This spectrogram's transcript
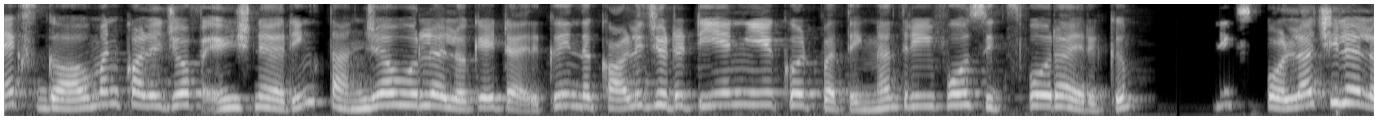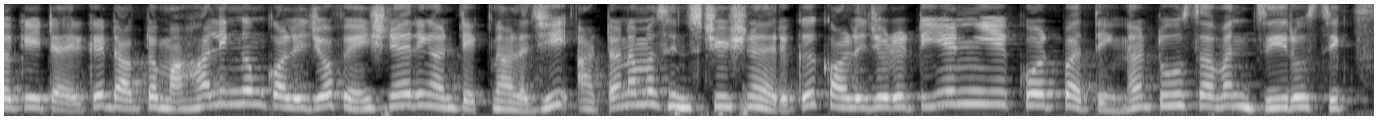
next government college of engineering தஞ்சாவூரில் லொக்கேட் ஆயிருக்கு. இந்த காலேஜோட டிஎன்ஏ கோட் பார்த்தீங்கன்னா த்ரீ ஃபோர் சிக்ஸ் ஃபோராக இருக்குது நெக்ஸ்ட் பொள்ளாச்சியில் லொக்கேட் ஆயிருக்கு. Doctor Mahalingam college of engineering and technology autonomous இன்ஸ்டியூஷனாக இருக்குது காலேஜோட டிஎன்ஏ கோட் பார்த்தீங்கன்னா two seven zero six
